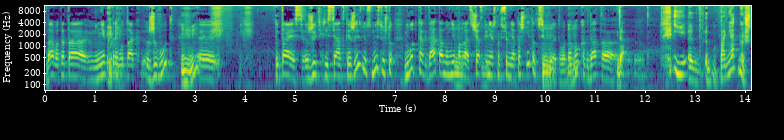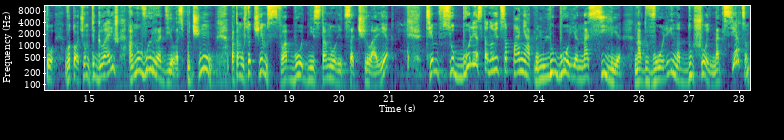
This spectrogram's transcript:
да, вот это некоторые вот так живут, mm-hmm. э, пытаясь жить христианской жизнью, в смысле, что ну вот когда-то оно мне понравится. Сейчас, конечно, все меня тошнит от всего этого, да, но когда-то... Да. И э, понятно, что вот то, о чем ты говоришь, оно выродилось. Почему? Потому что чем свободнее становится человек – тем все более становится понятным. Любое насилие над волей, над душой, над сердцем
